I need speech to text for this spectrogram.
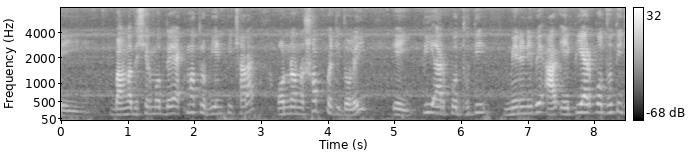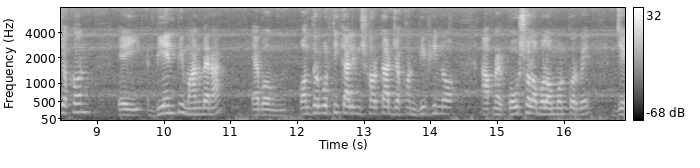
এই বাংলাদেশের মধ্যে একমাত্র বিএনপি ছাড়া অন্যান্য সব কয়টি দলেই এই পিআর পদ্ধতি মেনে নিবে। আর এই পিআর পদ্ধতি যখন এই বিএনপি মানবে না এবং অন্তর্বর্তীকালীন সরকার যখন বিভিন্ন আপনার কৌশল অবলম্বন করবে যে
